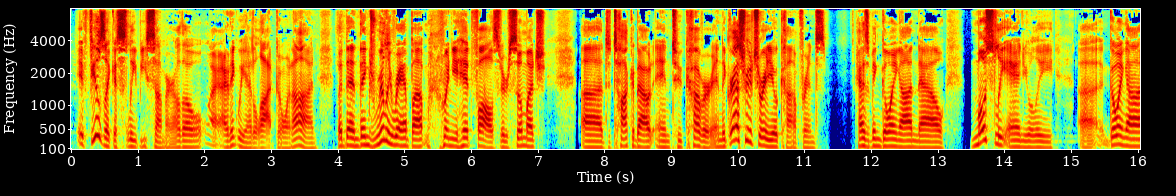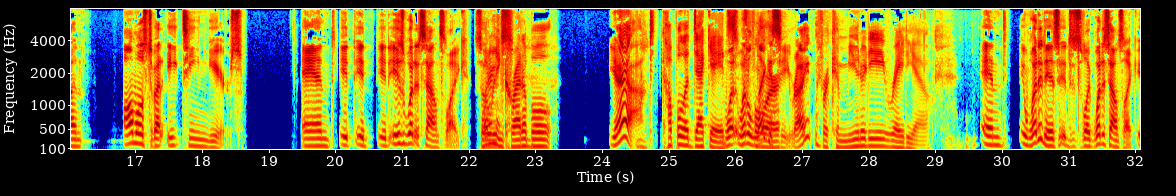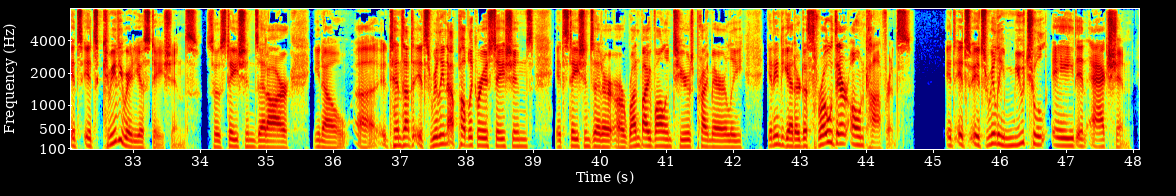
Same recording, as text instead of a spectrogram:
it feels like a sleepy summer, although I think we had a lot going on. But then things really ramp up when you hit fall. So there's so much uh, to talk about and to cover. And the Grassroots Radio Conference has been going on now, mostly annually, uh, going on almost about 18 years. And it, it, it is what it sounds like. So what an incredible yeah couple of decades what, what a for, legacy right for community radio and what it is, it's like what it sounds like. It's it's community radio stations, so stations that are you know uh, it tends out to it's really not public radio stations. It's stations that are, are run by volunteers primarily, getting together to throw their own conference. It, it's it's really mutual aid and action,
